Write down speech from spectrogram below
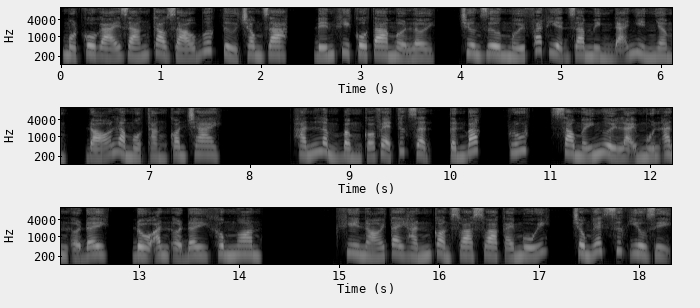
một cô gái dáng cao giáo bước từ trong ra, đến khi cô ta mở lời, Trương Dương mới phát hiện ra mình đã nhìn nhầm, đó là một thằng con trai. Hắn lẩm bẩm có vẻ tức giận, Tấn Bắc, Ruth, sao mấy người lại muốn ăn ở đây, đồ ăn ở đây không ngon. Khi nói tay hắn còn xoa xoa cái mũi, trông hết sức yêu dị.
